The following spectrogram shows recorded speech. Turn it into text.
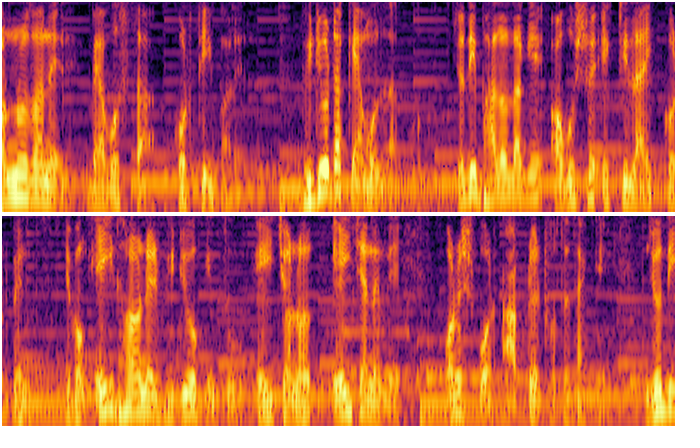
অন্নদানের ব্যবস্থা করতেই পারেন। ভিডিওটা কেমন লাগল? যদি ভালো লাগে, অবশ্যই একটি লাইক করবেন এবং এই ধরনের ভিডিও কিন্তু এই চ্যানেল এই চ্যানেলে পরস্পর আপডেট হতে থাকে। যদি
